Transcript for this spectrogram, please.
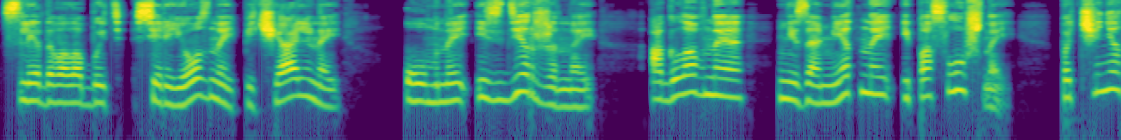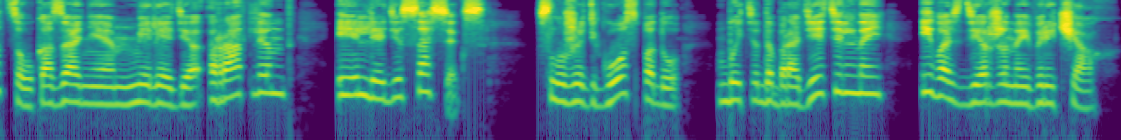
следовало быть серьезной, печальной, умной и сдержанной, а главное, незаметной и послушной, подчиняться указаниям миледи Ратленд и леди Сассекс, служить Господу, быть добродетельной и воздержанной в речах.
